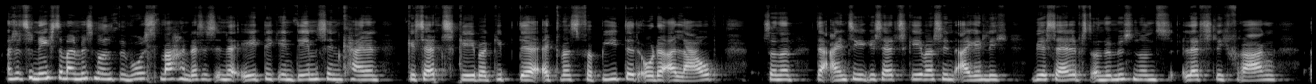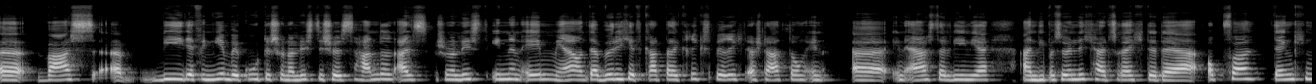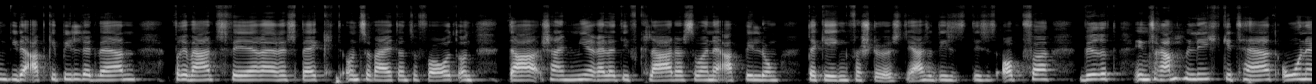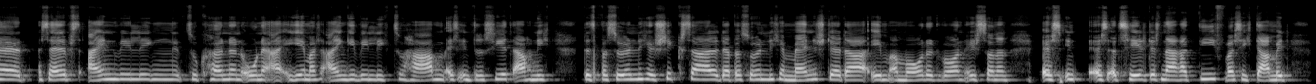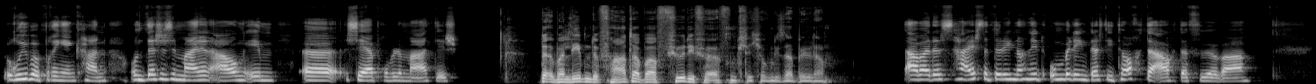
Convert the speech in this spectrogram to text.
Also zunächst einmal müssen wir uns bewusst machen, dass es in der Ethik in dem Sinn keinen Gesetzgeber gibt, der etwas verbietet oder erlaubt, sondern der einzige Gesetzgeber sind eigentlich wir selbst. Und wir müssen uns letztlich fragen, äh, was, äh, wie definieren wir gutes journalistisches Handeln als JournalistInnen eben, ja. Und da würde ich jetzt gerade bei der Kriegsberichterstattung in äh, in erster Linie an die Persönlichkeitsrechte der Opfer denken, die da abgebildet werden, Privatsphäre, Respekt und so weiter und so fort. Und da scheint mir relativ klar, dass so eine Abbildung dagegen verstößt. Ja, also dieses, dieses Opfer wird ins Rampenlicht gezerrt, ohne selbst einwilligen zu können, ohne jemals eingewilligt zu haben. Es interessiert auch nicht das persönliche Schicksal, der persönliche Mensch, der da eben ermordet worden ist, sondern es, es erzählt das Narrativ, was ich damit rüberbringen kann. Und das ist in meinen Augen eben äh, sehr problematisch. Der überlebende Vater war für die Veröffentlichung dieser Bilder. Aber das heißt natürlich noch nicht unbedingt, dass die Tochter auch dafür war.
